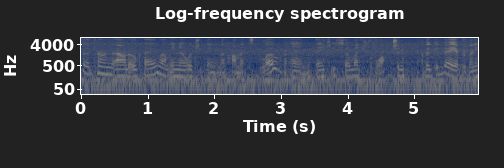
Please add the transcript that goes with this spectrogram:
So it turned out okay. Let me know what you think in the comments below. And thank you so much for watching. Have a good day, everybody.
